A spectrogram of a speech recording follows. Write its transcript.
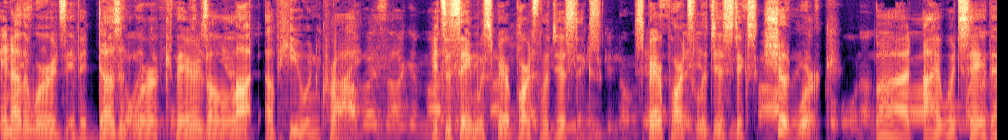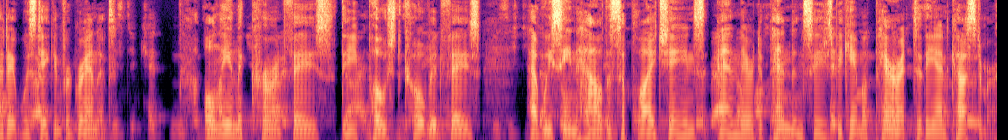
In other words, if it doesn't work, there's a lot of hue and cry. It's the same with spare parts logistics. Spare parts logistics should work, but I would say that it was taken for granted. Only in the current phase, the post COVID phase, have we seen how the supply chains and their dependencies became apparent to the end customer.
